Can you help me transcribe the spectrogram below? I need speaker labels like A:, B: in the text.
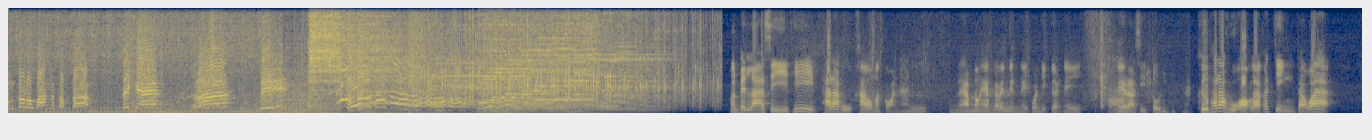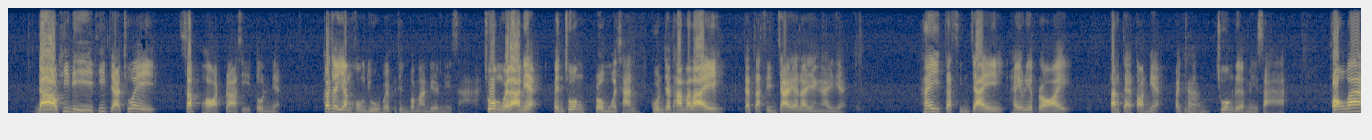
A: วงต้องระวังอันดับสามได้แก่ราศีตุล
B: มันเป็นราศีที่พระราหูเข้ามาก่อนหน้านี้นะครับน้องแอฟก็เป็นหนึ่งในคนที่เกิดใน
C: ค่ะ
B: ในราศีตุลนะคือพระราหูออกแล้วก็จริง แต่ว่าดาวที่ดีที่จะช่วยซัพพอร์ตราศีตุลเนี่ยก็จะยังคงอยู่ไปถึงประมาณเดือนเมษาช่วงเวลาเนี้ยเป็นช่วงโปรโมชั่น คุณจะทำอะไรจะตัดสินใจอะไรยังไงเนี่ย ให้ตัดสินใจให้เรียบร้อยตั้งแต่ตอนเนี้ยไปจนถึงช่วงเดือนเมษา เพราะว่า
